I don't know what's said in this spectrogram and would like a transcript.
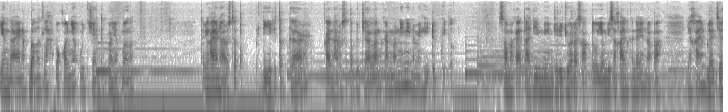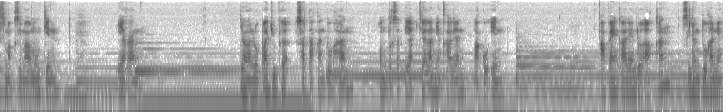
yang gak enak banget lah. Pokoknya ujian tuh banyak banget. Tapi kalian harus tetap berdiri tegar kalian harus tetap berjalan karena ini namanya hidup gitu. Sama kayak tadi menjadi juara satu yang bisa kalian kendaliin apa? Ya kalian belajar semaksimal mungkin. Iya kan? Jangan lupa juga sertakan Tuhan untuk setiap jalan yang kalian lakuin apa yang kalian doakan sedang Tuhan yang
